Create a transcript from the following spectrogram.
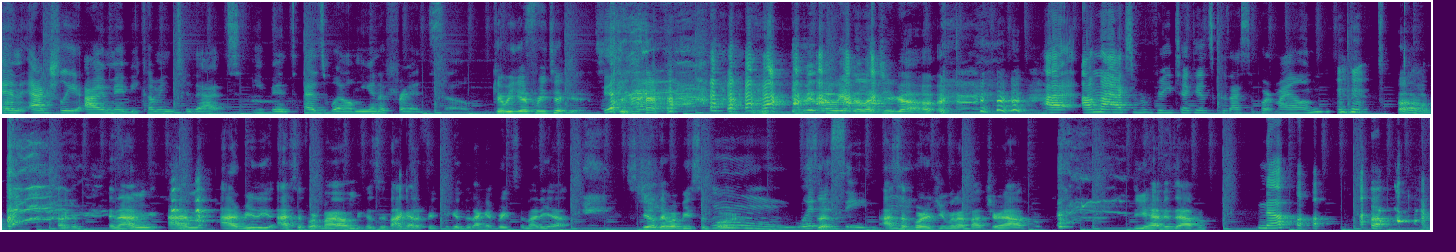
And actually, I may be coming to that event as well, me and a friend. So Can we get free tickets? Even though we had to let you go. I, I'm not asking for free tickets because I support my own. oh, okay. And I'm I'm I really I support my own because if I got a free ticket, then I can bring somebody else. Still, there will be support. Mm, witnessing. I Mm. supported you when I bought your album. Do you have his album? No. Hmm.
